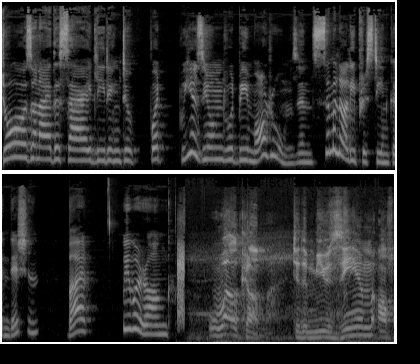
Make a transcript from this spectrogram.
doors on either side leading to what we assumed would be more rooms in similarly pristine condition. But we were wrong. Welcome to the Museum of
